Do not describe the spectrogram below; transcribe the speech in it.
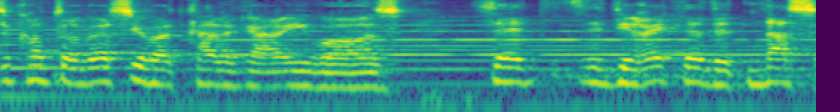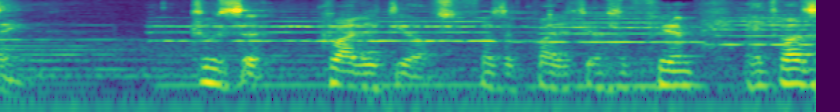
The controversy about Caligari was that the director did nothing to the quality of for the quality of the film. It was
